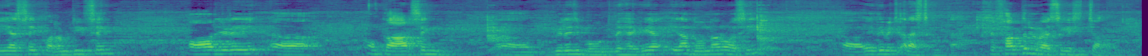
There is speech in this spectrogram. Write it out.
ਏਐਸਆਈ ਪਰਮਜੀਤ ਸਿੰਘ ਔਰ ਜਿਹੜੇ ਅ, ਓਂਕਾਰ ਸਿੰਘ ਵਿਲੇਜ ਬੂਟ ਦੇ ਹੈਗੇ ਆ ਇਹਨਾਂ ਦੋਨਾਂ ਨੂੰ ਅਸੀਂ ਇਹਦੇ ਵਿੱਚ ਅਰੈਸਟ ਕੀਤਾ ਹੈ ਤੇ ਫਰਦਰ ਇਨਵੈਸਟੀਗੇਸ਼ਨ ਚੱਲ ਰਹੀ ਹੈ।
